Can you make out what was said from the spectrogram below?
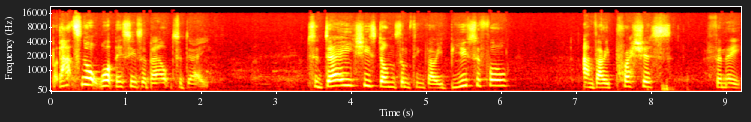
But that's not what this is about today. Today, she's done something very beautiful and very precious for me.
